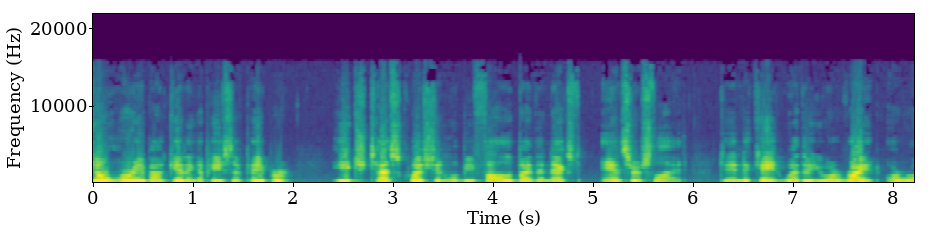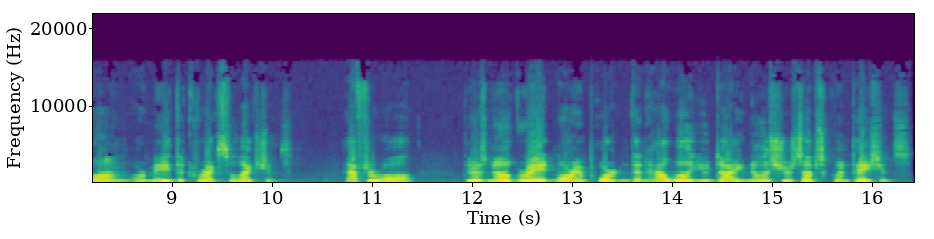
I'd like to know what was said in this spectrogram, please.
Don't worry about getting a piece of paper. Each test question will be followed by the next answer slide to indicate whether you are right or wrong or made the correct selections. After all, there is no grade more important than how well you diagnose your subsequent patients.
